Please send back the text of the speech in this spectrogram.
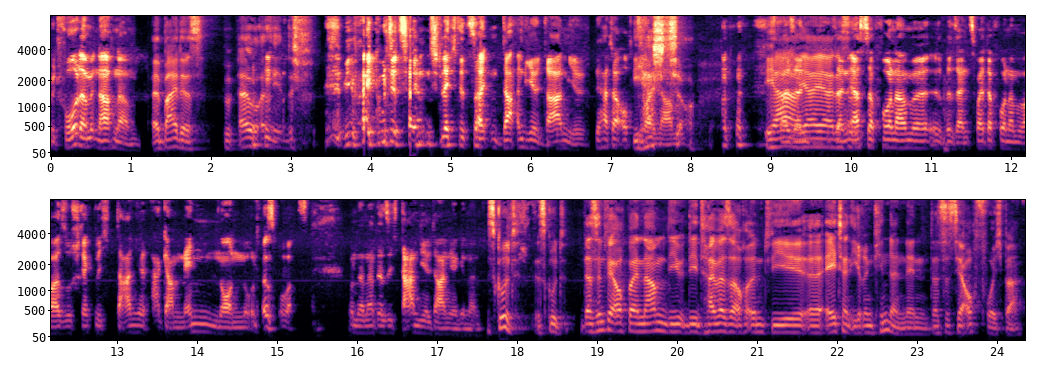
Mit Vor- oder mit Nachnamen? Äh, beides. Äh, Wie bei gute Zeiten, schlechte Zeiten, Daniel, Daniel. Der hatte auch zwei ja, Namen. ja, sein, ja, ja. sein ist- erster Vorname, äh, sein zweiter Vorname war so schrecklich Daniel Agamemnon oder sowas. Und dann hat er sich Daniel Daniel genannt. Ist gut, ist gut. Da sind wir auch bei Namen, die, die teilweise auch irgendwie äh, Eltern ihren Kindern nennen. Das ist ja auch furchtbar.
